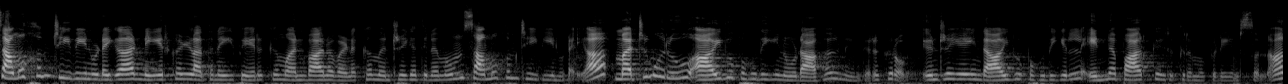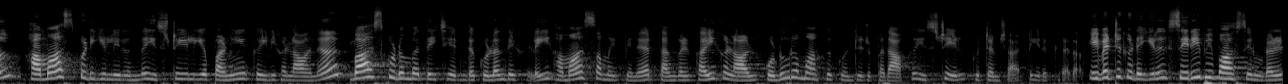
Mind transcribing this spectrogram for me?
சமூகம் டிவியினுடைய நேர்கள் அத்தனை பேருக்கும் அன்பான வணக்கம். இன்றைய தினமும் சமூகம் டிவியினுடைய மற்றும் ஒரு ஆய்வு பகுதியினூடாக இணைந்திருக்கிறோம். இன்றைய இந்த ஆய்வு பகுதியில் என்ன பார்க்க இருக்கிறோம் அப்படின்னு சொன்னால் ஹமாஸ் பிடியில் இருந்த இஸ்ரேலிய பணிய கைதிகளான பாஸ் குடும்பத்தைச் சேர்ந்த குழந்தைகளை ஹமாஸ் அமைப்பினர் தங்கள் கைகளால் கொடூரமாக கொண்டிருப்பதாக இஸ்ரேல் குற்றம் சாட்டி இருக்கிறது இவற்றுக்கிடையில் சிரிபிபாஸின் உடல்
